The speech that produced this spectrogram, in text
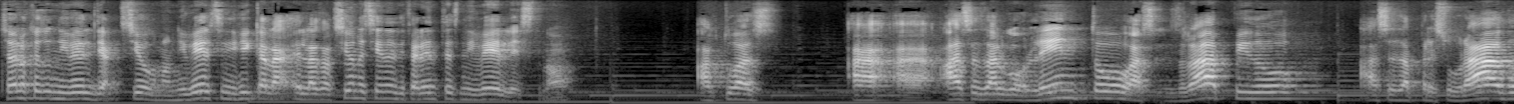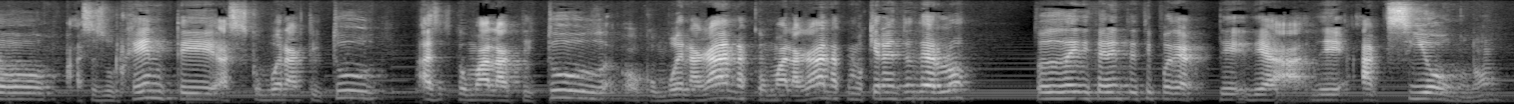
¿Saben lo que es un nivel de acción? ¿no? Nivel significa las acciones tienen diferentes niveles, ¿no? Actúas haces algo lento, haces rápido, haces apresurado, haces urgente, haces con buena actitud, haces con mala actitud o con buena gana, con mala gana, como quiera entenderlo. Entonces hay diferentes tipos de, de, de acción, ¿no?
